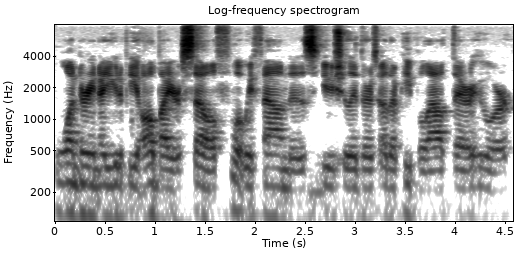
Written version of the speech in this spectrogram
wondering are you going to be all by yourself? What we found is usually there's other people out there who are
